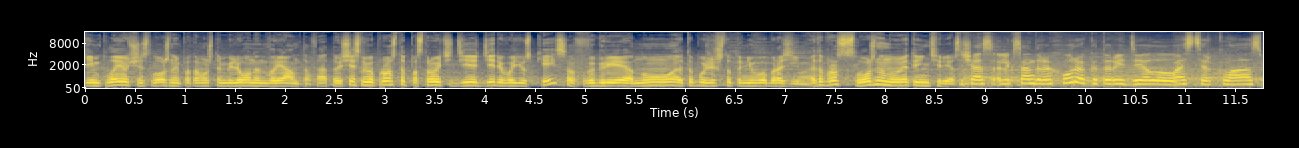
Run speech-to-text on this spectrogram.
геймплей очень сложный, потому что миллион инвариантов. Да, то есть, если вы просто построите де- дерево use кейсов в игре, ну, это будет что-то невообразимое. Это просто сложно, но это интересно. Сейчас Александр Ахура, который делал мастер-класс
